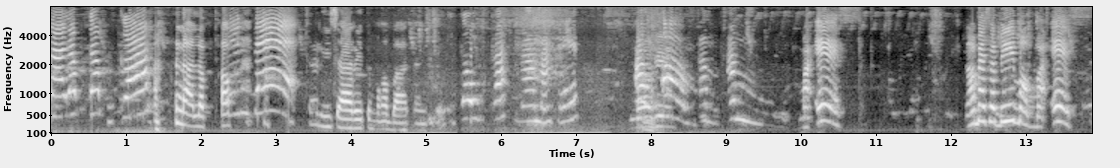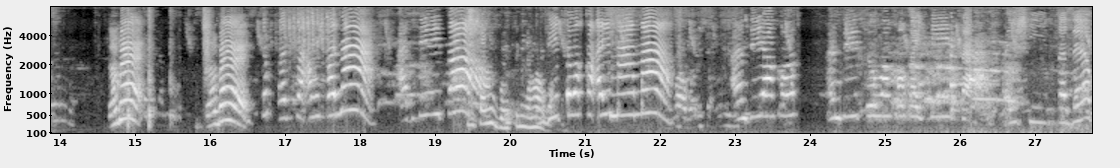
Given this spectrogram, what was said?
Nalaptop ka? Nalaptop. Hindi. Sari-sari itong mga bata nito. Ikaw ka, mama, eh? Am, am, am, am. Mais! Name, sabihin mo, mais! Name! Name! Saan ka na? Andito. Yung gunting na hawak? Andito ako ay mama. Andi ako. Andito ako kay tita. Ay tita Deb.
